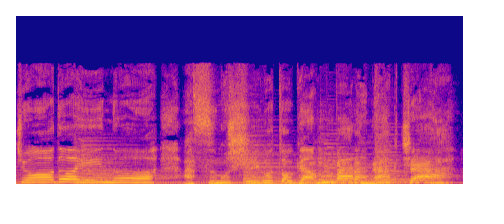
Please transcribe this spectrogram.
ちょうどいいの。明日も仕事頑張らなくちゃ。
